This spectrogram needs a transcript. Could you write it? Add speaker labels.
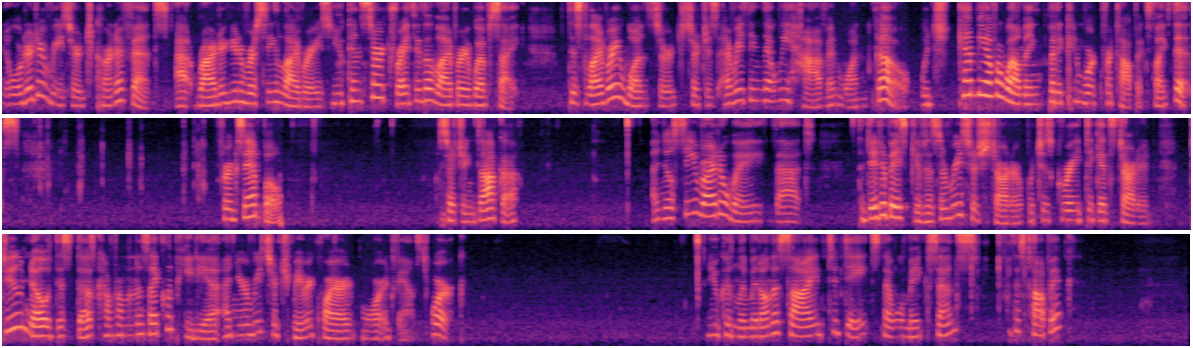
Speaker 1: In order to research current events at Rider University libraries, you can search right through the library website. This Library One search searches everything that we have in one go, which can be overwhelming, but it can work for topics like this. For example, searching DACA, and you'll see right away that the database gives us a research starter, which is great to get started. Do note this does come from an encyclopedia and your research may require more advanced work. You can limit on the side to dates that will make sense for this topic,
